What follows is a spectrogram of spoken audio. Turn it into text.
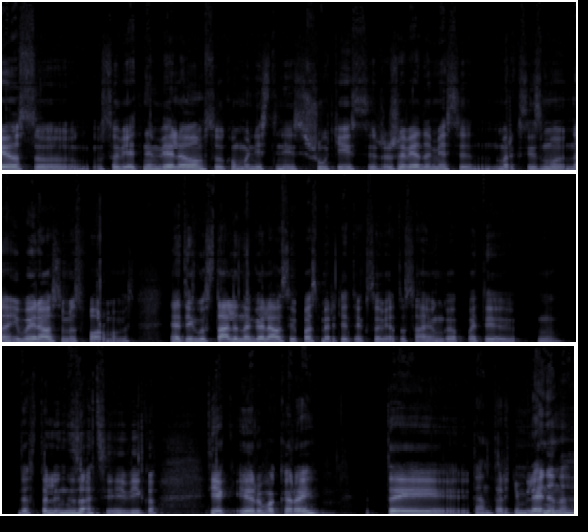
ėjo su sovietiniam vėliavom, su komunistiniais šūkiais ir žavėdamiesi marksizmu, na, įvairiausiamis formomis. Net jeigu Staliną galiausiai pasmerkė tiek Sovietų sąjunga, pati nu, destalinizacija įvyko, tiek ir vakarai. Tai ten, tarkim, Leniną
